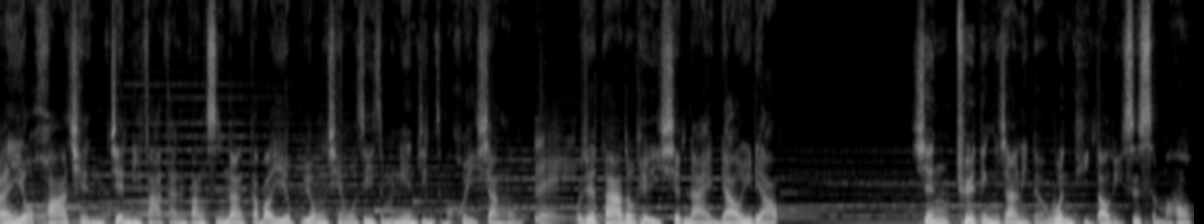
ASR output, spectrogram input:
当然也有花钱建立法坛的方式，那搞不好也有不用钱，我自己怎么念经怎么回向哦。对，我觉得大家都可以先来聊一聊，先确定一下你的问题到底是什么哈，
